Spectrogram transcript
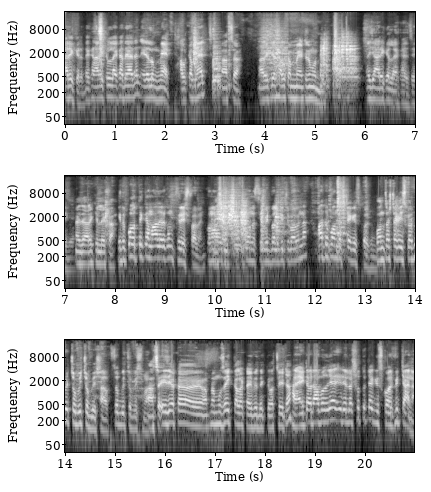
আরেকের। দেখেন আরেকের লেখা দেয়া দেন এটা হলো ম্যাট হালকা ম্যাট। আচ্ছা আরেকের হালকা ম্যাটের মধ্যে। এই যে আরেকের লেখা আছে এই যে। আরেকের লেখা। কিন্তু প্রত্যেকটা মাল এরকম ফ্রেশ পাবেন। কোনো কোনো সিমেন্ট বলে কিছু পাবেন না। মাত্র পঞ্চাশ টাকা স্কোয়ার ফিট পঞ্চাশ টাকা স্কোয়ার ফিট হ্যাঁ মাল। আচ্ছা এই যে একটা আপনার মোজাইক কালার টাইপের দেখতে পাচ্ছি এটা? হ্যাঁ এটা ডাবল লেয়ার এটা হলো সত্তর টাকা স্কোয়ার ফিট চায়না।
